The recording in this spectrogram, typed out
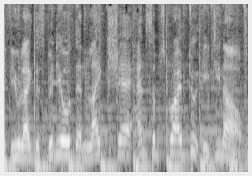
If you like this video, then like, share and subscribe to ET Now.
